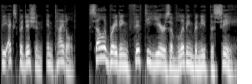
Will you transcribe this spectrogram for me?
The expedition, entitled, "'Celebrating 50 Years of Living Beneath the Sea'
